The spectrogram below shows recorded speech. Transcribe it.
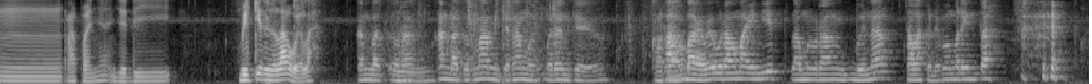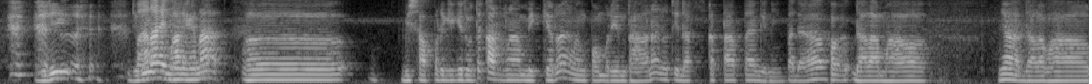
hmm, apanya? Jadi mikir heula we lah. Kan bat orang kan batur mah mikirna me- meureun ke Karena- ah bae we urang mah indit lamun urang beunang salah kena pemerintah. Jadi jadi manehna eh, bisa pergi gitu teh karena mikirnya emang pemerintahan anu tidak ketat ya gini. Padahal Pa- dalam halnya dalam hal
